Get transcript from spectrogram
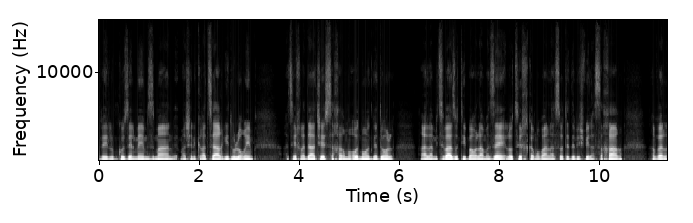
וגוזל מהם זמן, ומה שנקרא צער גידול הורים. אז צריך לדעת שיש שכר מאוד מאוד גדול על המצווה הזאת בעולם הזה. לא צריך כמובן לעשות את זה בשביל השכר, אבל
